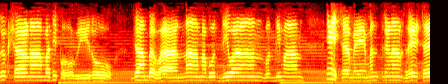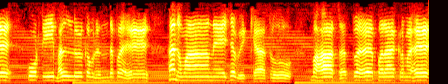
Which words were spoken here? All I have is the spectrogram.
वृक्षाणामधिपो वीरो जाम्बवान् नाम बुद्धिवान् बुद्धिमान् एष मे मन्त्रिणां श्रेष्ठ कोटि भल्लुकवृन्दपः हनुमानेश विख्यातो। महासत्त्व पराक्रमः।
